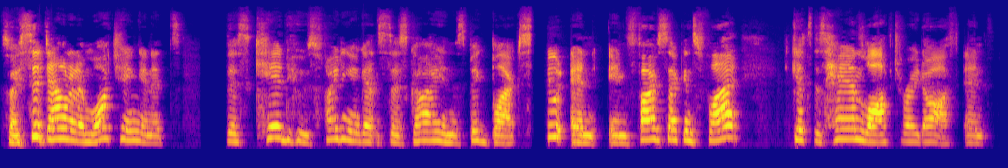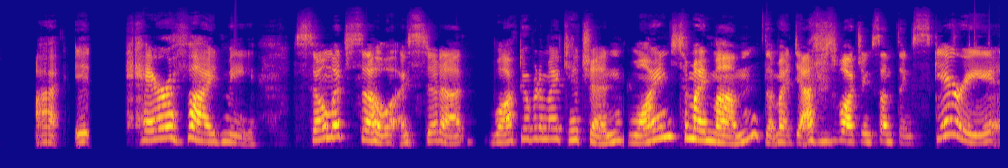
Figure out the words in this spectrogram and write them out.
So I sit down and I'm watching, and it's this kid who's fighting against this guy in this big black suit, and in five seconds flat, gets his hand lopped right off, and uh, it terrified me. So much so I stood up, walked over to my kitchen, whined to my mom that my dad was watching something scary,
